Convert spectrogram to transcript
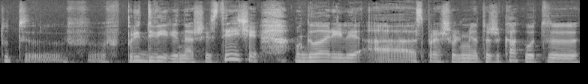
тут э, в преддверии нашей встречи мы говорили, а, спрашивали меня тоже, как вот э,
